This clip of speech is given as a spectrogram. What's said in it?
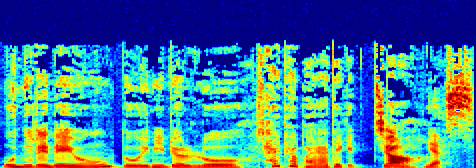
오늘의 내용 또 의미별로 살펴봐야 되겠죠? Yes.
